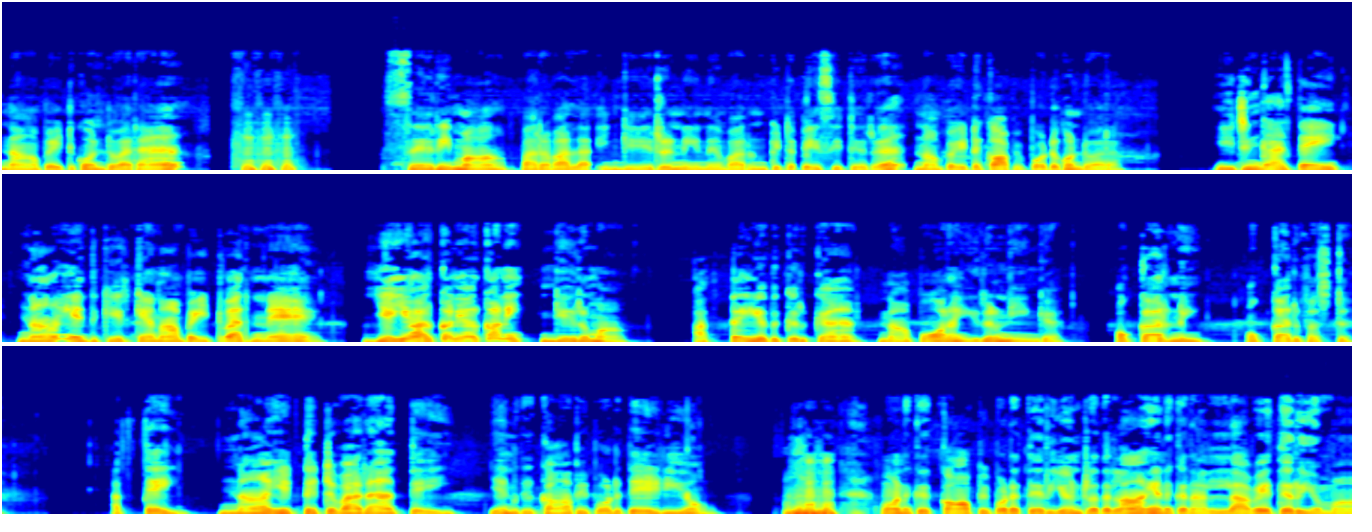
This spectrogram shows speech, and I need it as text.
நான் போயிட்டு கொண்டு வரேன். சரிம்மா பரவாயில்ல. இங்கே இரு நீனு வருண் கிட்ட பேசிட்டு இரு. நான் போயிட்டு காஃபி போட்டு கொண்டு வரேன். இருங்க அத்தை நான் எதுக்கு இருக்கேன்? நான் போயிட்டு வரனே. ஐயோ அர்க்கானி அர்க்கானி இங்கே இருமா? அத்தை எதுக்கு இருக்கேன் நான் போகிறேன் இரு நீங்க உட்காரு நீ உட்காரு ஃபர்ஸ்ட் அத்தை நான் எடுத்துட்டு வரேன் அத்தை. எனக்கு காப்பி போட தெரியும். உனக்கு காப்பி போட தெரியுன்றதெல்லாம் எனக்கு நல்லாவே தெரியுமா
